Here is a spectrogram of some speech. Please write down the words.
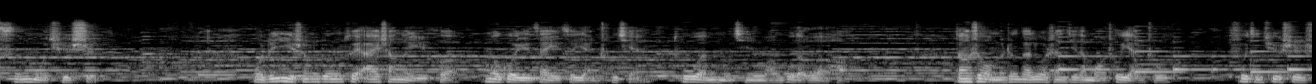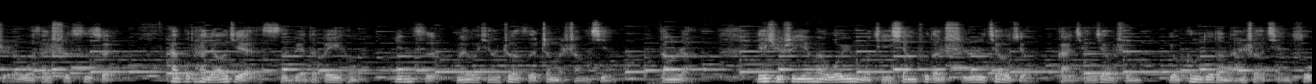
慈母去世，我这一生中最哀伤的一刻，莫过于在一次演出前突闻母亲亡故的噩耗。当时我们正在洛杉矶的某处演出，父亲去世时我才十四岁，还不太了解死别的悲痛，因此没有像这次这么伤心。当然，也许是因为我与母亲相处的时日较久，感情较深，有更多的难舍情愫。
